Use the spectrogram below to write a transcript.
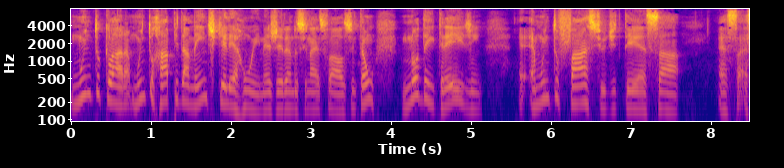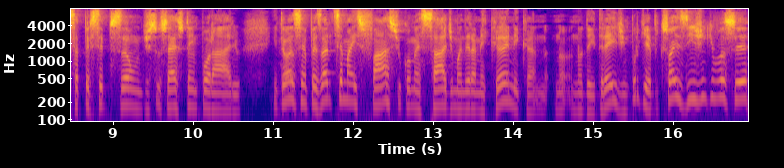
muito clara, muito rapidamente que ele é ruim, né? Gerando sinais falsos. Então, no day trading, é, é muito fácil de ter essa essa, essa percepção de sucesso temporário. Então, assim, apesar de ser mais fácil começar de maneira mecânica no, no day trading, por quê? Porque só exigem que você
